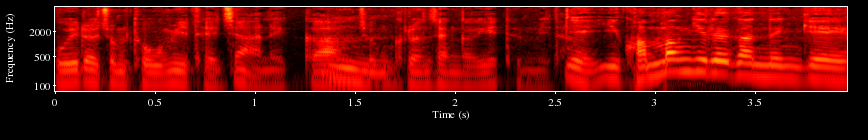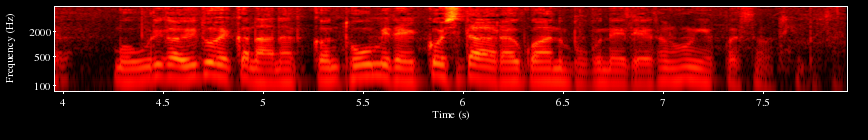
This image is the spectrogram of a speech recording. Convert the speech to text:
오히려 좀 도움이 되지 않을까 음. 좀 그런 생각이 듭니다. 예, 이 관망기를 갖는 게 뭐 우리가 의도했건 안 했건 도움이 될 것이다라고 하는 부분에 대해서는 홍익 박사 어떻게 보세요?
